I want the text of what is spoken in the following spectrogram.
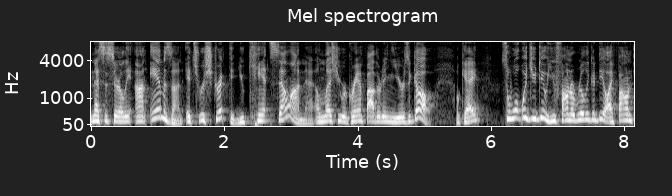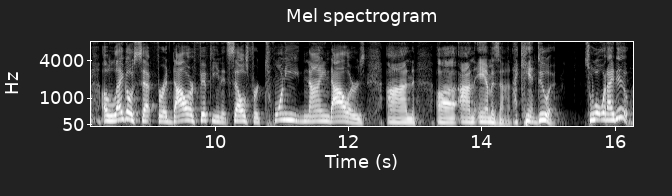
necessarily on Amazon. It's restricted. You can't sell on that unless you were grandfathered in years ago, okay? So what would you do? You found a really good deal. I found a Lego set for $1.50 and it sells for $29 on, uh, on Amazon. I can't do it. So what would I do?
